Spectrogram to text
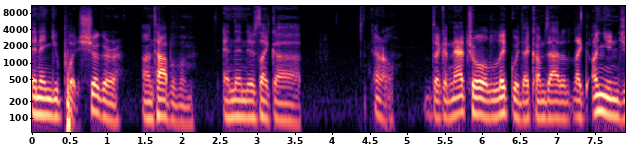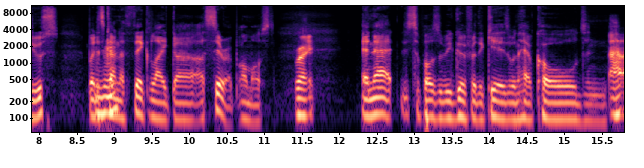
And then you put sugar on top of them, and then there's like a I don't know like a natural liquid that comes out of like onion juice, but it's Mhm. kind of thick like uh, a syrup almost. right and that is supposed to be good for the kids when they have colds and uh,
